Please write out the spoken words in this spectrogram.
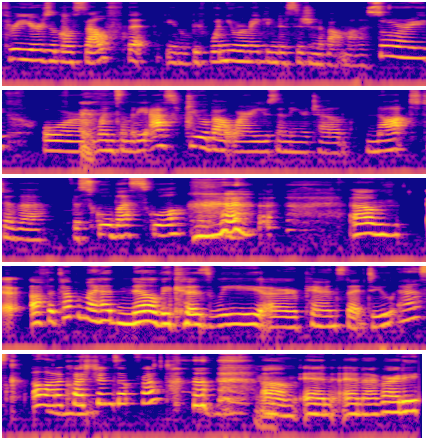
three years ago self that you know when you were making decision about Montessori or when somebody asked you about why are you sending your child not to the the school bus school Um, off the top of my head, no, because we are parents that do ask a lot of questions up front. um, and and I've already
